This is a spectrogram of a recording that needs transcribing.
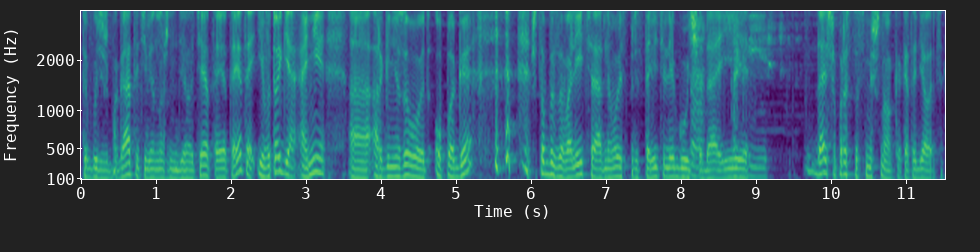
ты будешь богатый, тебе нужно делать это, это, это. И в итоге они а, организовывают ОПГ, чтобы завалить одного из представителей Гуччи, да, да и... Так и есть. Дальше просто смешно, как это делается.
